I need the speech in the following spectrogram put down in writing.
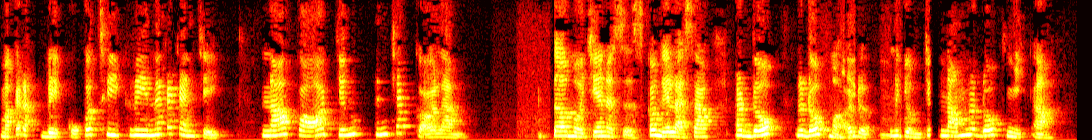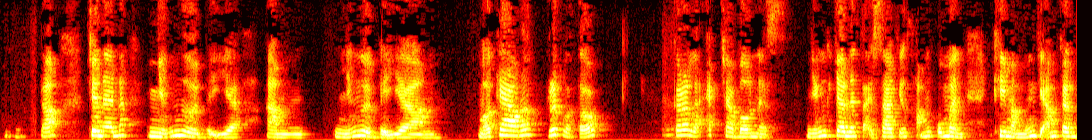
mà cái đặc biệt của cái T green á các anh chị nó có chứng tính chất gọi là thermogenesis. Có nghĩa là sao? Nó đốt nó đốt mở được. Ừ. nó dùng chất nóng nó đốt nhiệt à đó. Cho nên á những người bị um, những người bị uh, mỡ cao đó rất là tốt. Cái đó là extra bonus những cho nên tại sao sản phẩm của mình khi mà muốn giảm cân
